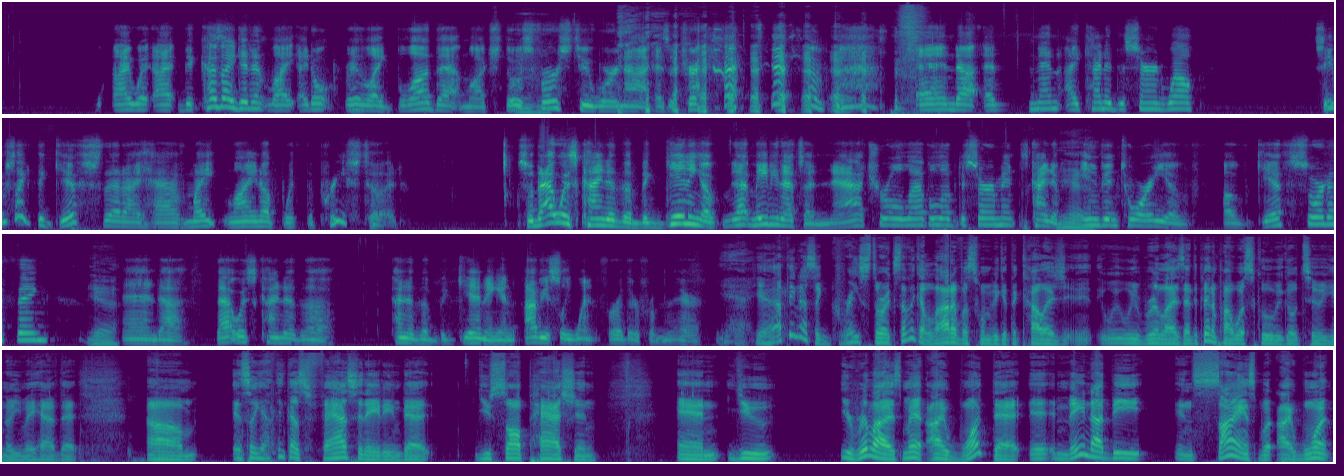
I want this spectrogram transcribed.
i would i because i didn't like i don't really like blood that much those Mhm. first two were not as attractive and uh and then i kind of discerned well seems like the gifts that i have might line up with the priesthood so that was kind of the beginning of that maybe that's a natural level of discernment it's kind of Yeah. inventory of of gifts sort of thing Yeah. and uh that was kind of the kind of the beginning and obviously went further from there Yeah, yeah. I think that's a great story because I think a lot of us, when we get to college, we, we realize that depending upon what school we go to, you know, you may have that. Um, and so, yeah, I think that's fascinating that you saw passion and you you realize, man, I want that. It, it may not be in science, but I want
